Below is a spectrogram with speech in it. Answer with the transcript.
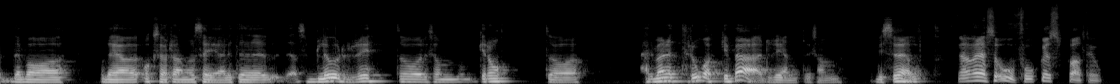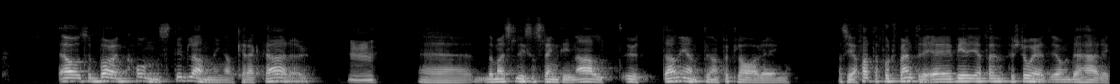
det var, och det har jag också hört andra säga, lite alltså blurrigt och liksom grått. Och, det var en tråkig värld rent liksom, visuellt. Det var så ofokus på alltihop. Ja, och så bara en konstig blandning av karaktärer. Mm. Eh, de har liksom slängt in allt utan egentligen en förklaring. Alltså jag fattar fortfarande inte det. Jag, jag för- förstår ju att ja, det här är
